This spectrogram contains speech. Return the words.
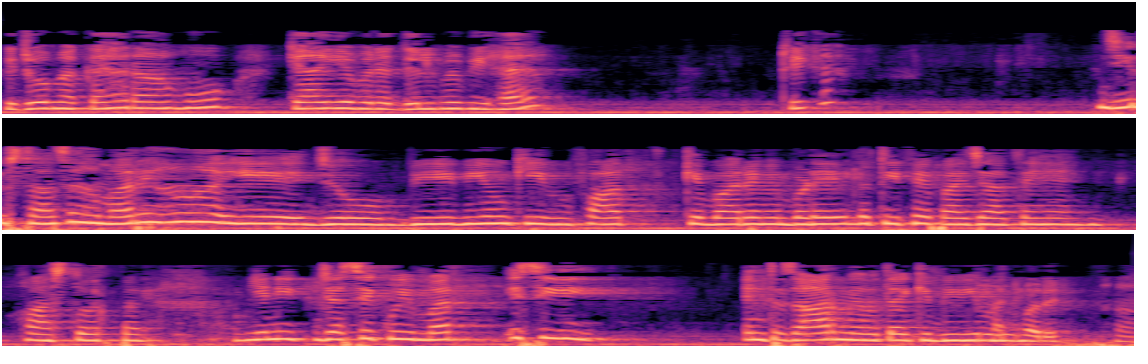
کہ جو میں کہہ رہا ہوں کیا یہ میرے دل میں بھی ہے؟ ٹھیک ہے؟ جی استاذہ ہمارے ہاں یہ جو بیویوں کی وفات کے بارے میں بڑے لطیفے پائے جاتے ہیں خاص طور پر۔ یعنی جیسے کوئی مرد اسی انتظار میں ہوتا ہے کہ بیوی مرے۔ ہاں۔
